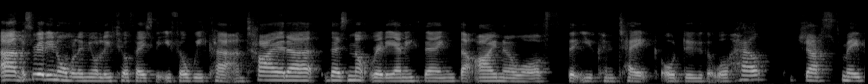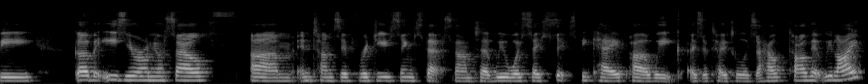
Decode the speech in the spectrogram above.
um, it's really normal in your luteal phase that you feel weaker and tireder. There's not really anything that I know of that you can take or do that will help. Just maybe go a bit easier on yourself um, in terms of reducing steps down to, we always say 60K per week as a total is a health target we like.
